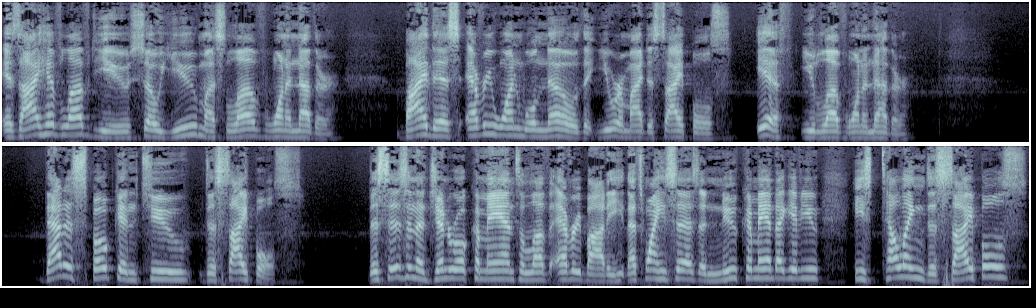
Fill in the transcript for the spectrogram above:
As I have loved you, so you must love one another. By this, everyone will know that you are my disciples if you love one another. That is spoken to disciples. This isn't a general command to love everybody. That's why he says, A new command I give you. He's telling disciples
